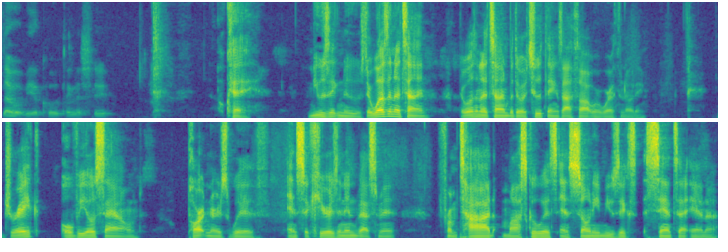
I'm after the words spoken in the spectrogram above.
That would be a cool thing to see. Okay. Music news. There wasn't a ton. There wasn't a ton, but there were two things I thought were worth noting. Drake OVO Sound partners with and secures an investment from Todd Moskowitz and Sony Music's Santa Anna.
